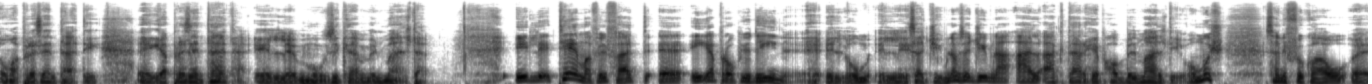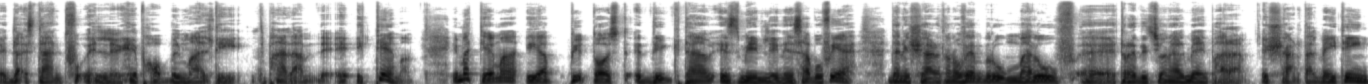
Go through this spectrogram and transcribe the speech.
huma preżentati eh, hija preżentata il-mużika minn Malta. Il-tema fil-fatt eh, hija propju din illum li saġġibna u saġġibna għal aktar hip hop bil-Malti u mhux se nifukaw daqstant fuq il-hip hop bil-Malti bħala it-tema. Imma t-tema hija pjuttost dik ta' iż-żmien li ninsabu fih Dan ix-xahar ta' Novembru magħruf eh, tradizzjonalment bħala ix-xahar tal-mejtin,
